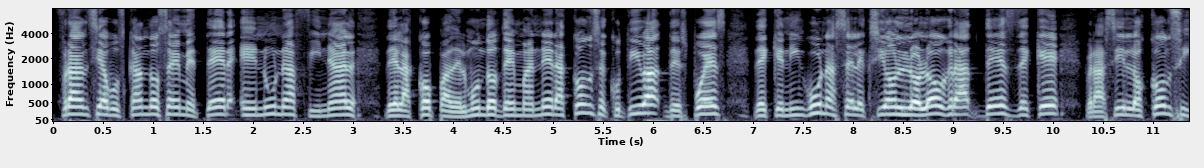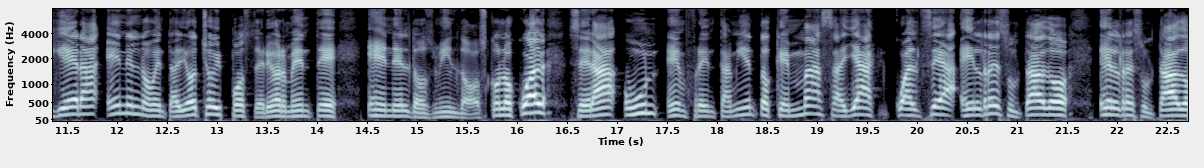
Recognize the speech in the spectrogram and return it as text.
Francia buscándose meter en una final de la Copa del Mundo de manera consecutiva después de que ninguna selección lo logra desde que Brasil lo consiguiera en el 98 y posteriormente en el 2002. Con lo cual será un enfrentamiento que más allá cual sea el resultado, el resultado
